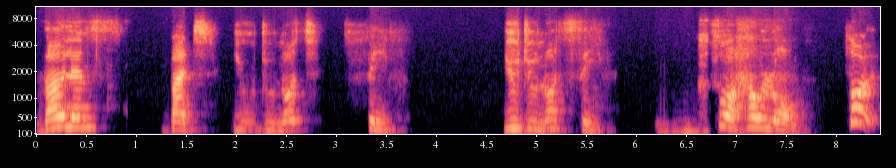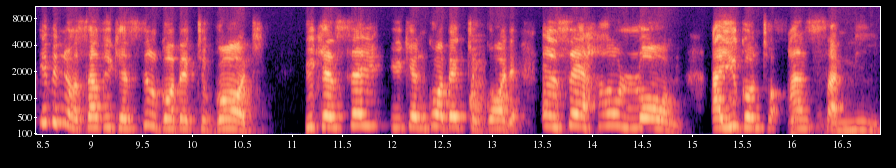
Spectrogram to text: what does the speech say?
Violence, but you do not save. You do not save. So how long? So even yourself, you can still go back to God. You can say, you can go back to God and say, how long are you going to answer me?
